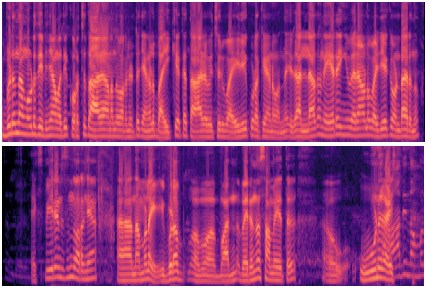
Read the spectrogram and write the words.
ഇവിടെ നിന്ന് അങ്ങോട്ട് തിരിഞ്ഞാൽ മതി കുറച്ച് താഴെയാണെന്ന് പറഞ്ഞിട്ട് ഞങ്ങൾ ബൈക്കൊക്കെ താഴെ വെച്ച് ഒരു കൂടെയൊക്കെയാണ് വന്നത്. ഇതല്ലാതെ നേരെ ഇങ്ങ് വരാനുള്ള വഴിയൊക്കെ ഉണ്ടായിരുന്നു. എക്സ്പീരിയൻസ് എന്ന് പറഞ്ഞാൽ നമ്മളെ ഇവിടെ വരുന്ന സമയത്ത് ഊണ് കഴിച്ച് ആദ്യം നമ്മൾ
